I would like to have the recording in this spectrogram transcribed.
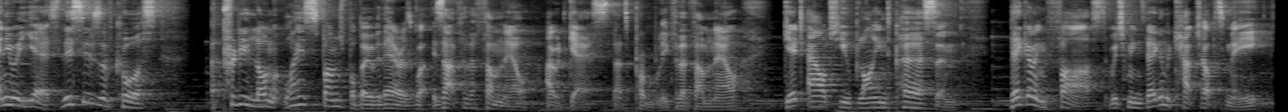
Anyway, yes, this is, of course, a pretty long... Why is SpongeBob over there as well? Is that for the thumbnail? I would guess. That's probably for the thumbnail. Get out, you blind person. They're going fast, which means they're going to catch up to me.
